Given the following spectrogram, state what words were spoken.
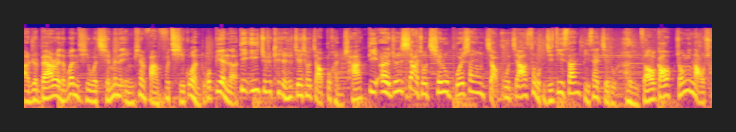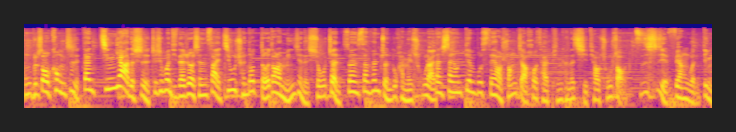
啊，Rebary 的问题，我前面的影片反复提过很多遍了。第一就是 K 选秀接球脚步很差，第二就是下球切入不会善用脚步加速，以及第三比赛解读很糟糕，容易脑冲不受控制。但惊讶的是，这些问题在热身赛几乎全都得到了明显的修正。虽然三分准度还没出来，但善用垫步塞好双脚后才平衡的起跳出手，姿势也非常稳定。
